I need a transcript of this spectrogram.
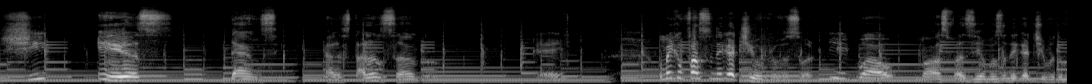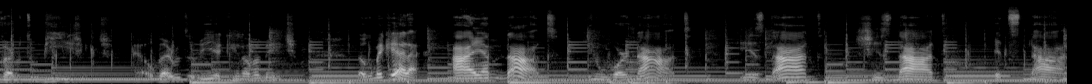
She is dancing. Ela está dançando. Ok? Como é que eu faço o negativo, professor? Igual nós fazíamos o negativo do verbo to be, gente. É o verbo to be aqui novamente. Então, como é que era? I am not. You are not. He is not. She is not. It's not.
